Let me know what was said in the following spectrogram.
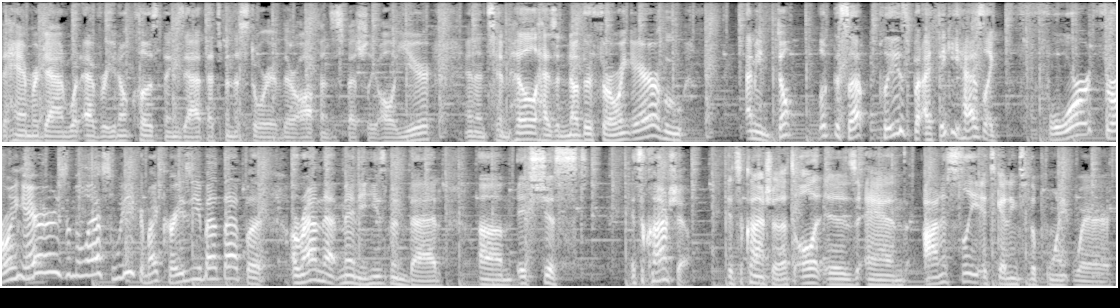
the hammer down, whatever. You don't close things out. That's been the story of their offense, especially all year. And then Tim Hill has another throwing error who, I mean, don't look this up, please, but I think he has like four throwing errors in the last week. Am I crazy about that? But around that many, he's been bad. Um, it's just, it's a clown show. It's a clown show. That's all it is. And honestly, it's getting to the point where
